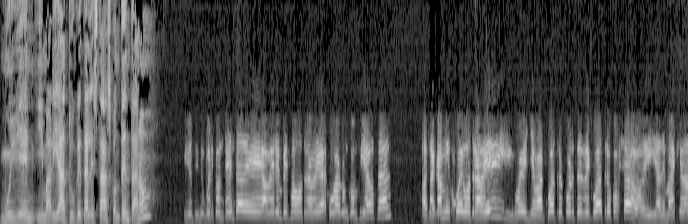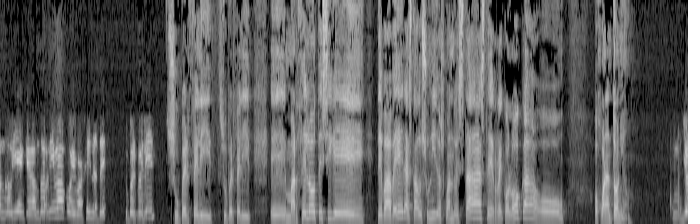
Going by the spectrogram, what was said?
Muy bien. Y María, ¿tú qué tal estás? ¿Contenta, no? Yo estoy súper contenta de haber empezado otra vez a jugar con confianza, a sacar mi juego otra vez y pues llevar cuatro cortes de cuatro pasados y además quedando bien, quedando arriba, pues imagínate, súper feliz. Súper feliz, súper feliz. Eh, Marcelo te sigue, te va a ver a Estados Unidos cuando estás, te recoloca o, o Juan Antonio. Yo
